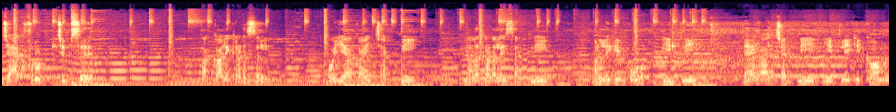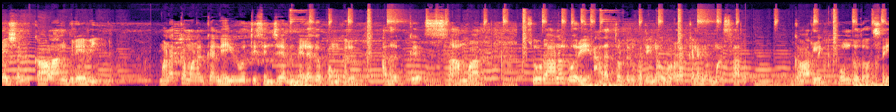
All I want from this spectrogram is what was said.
ஜாக் ஃப்ரூட் சிப்ஸு தக்காளி கடைசல் கொய்யாக்காய் சட்னி நிலக்கடலை சட்னி மல்லிகைப்பூ இட்லி தேங்காய் சட்னி இட்லிக்கு காம்பினேஷன் காளான் கிரேவி மணக்க மணக்க நெய் ஊற்றி செஞ்ச மிளகு பொங்கல் அதற்கு சாம்பார். சூடான பூரி அதை தொட்டுக்கு பார்த்தீங்கன்னா உருளைக்கிழங்கு மசாலா. கார்லிக் பூண்டு தோசை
